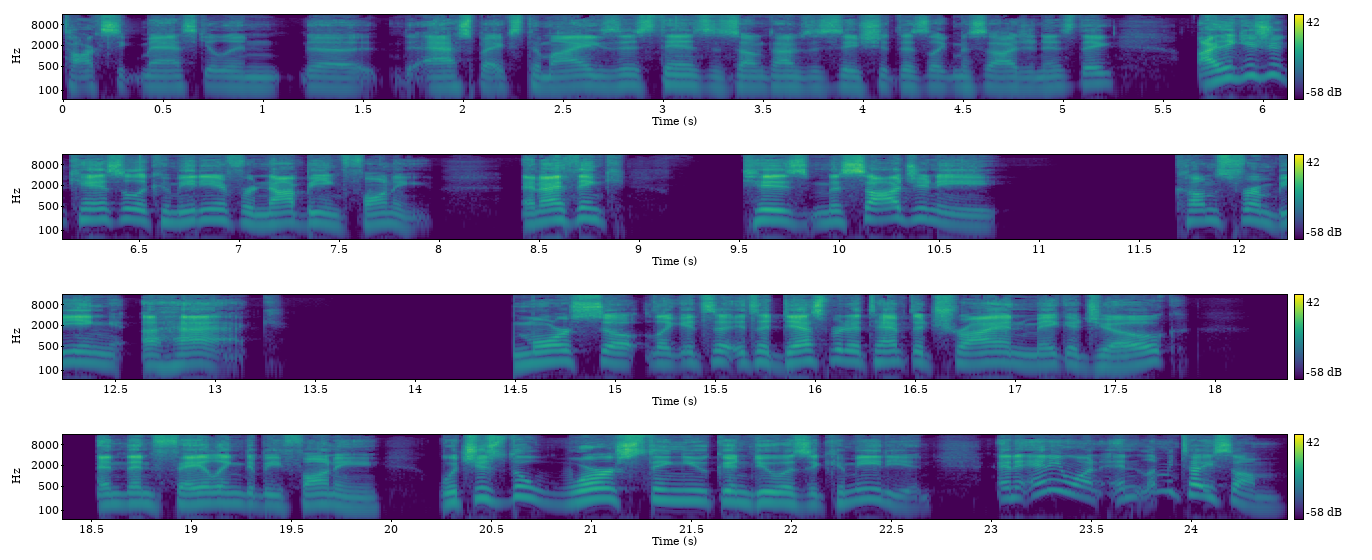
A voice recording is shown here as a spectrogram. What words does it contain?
toxic masculine uh, aspects to my existence and sometimes I say shit that's like misogynistic. I think you should cancel a comedian for not being funny. And I think his misogyny comes from being a hack. More so like it's a it's a desperate attempt to try and make a joke and then failing to be funny, which is the worst thing you can do as a comedian. And anyone, and let me tell you something.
